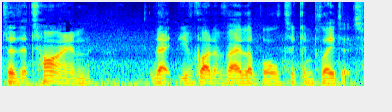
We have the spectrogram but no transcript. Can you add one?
to the time that you've got available to complete it.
